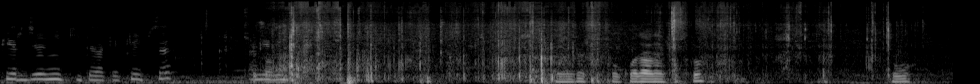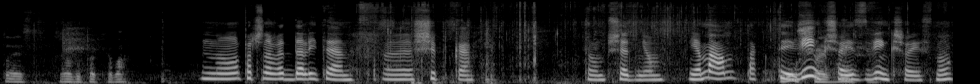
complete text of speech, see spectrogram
pierdzielniki, te takie klipsy. A nie wiem, To też poukładane wszystko. Tu to jest produktek chyba. No, patrz nawet dalej ten, e, szybkę. Tą przednią. Ja mam, tak, ty, Dłuższa większa jest, jest, większa jest, no.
